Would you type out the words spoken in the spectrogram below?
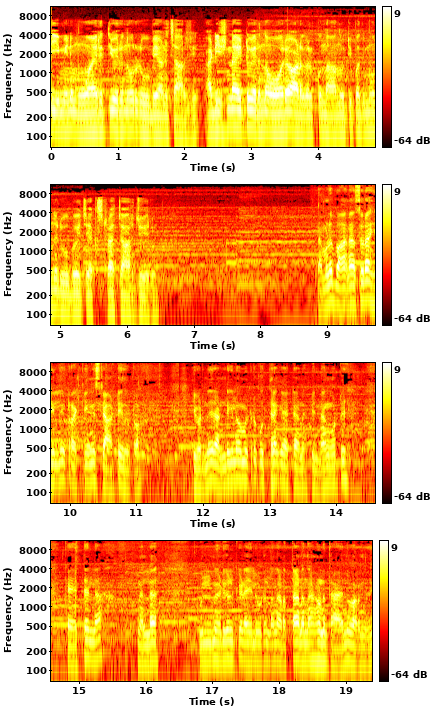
ടീമിന് മൂവായിരത്തി ഒരുന്നൂറ് രൂപയാണ് ചാർജ് അഡീഷണൽ ആയിട്ട് വരുന്ന ഓരോ ആളുകൾക്കും നാനൂറ്റി പതിമൂന്ന് രൂപ വെച്ച് എക്സ്ട്രാ ചാർജ് വരും. നമ്മൾ ബാനാസുര ഹില്ല് ട്രക്കിങ് സ്റ്റാർട്ട് ചെയ്തു കേട്ടോ ഇവിടുന്ന് രണ്ട് കിലോമീറ്റർ കുത്തനെ കയറ്റാണ്. പിന്നെ അങ്ങോട്ട് കയറ്റല്ല നല്ല പുൽമേടുകൾക്കിടയിലൂടെയുള്ള നടത്താണെന്നാണ് താഴ്ന്നു പറഞ്ഞത്.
